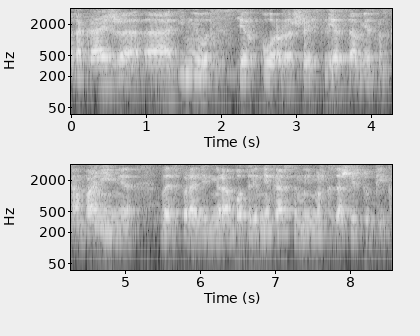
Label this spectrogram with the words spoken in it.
такая же, и мы вот с тех пор 6 лет совместно с компаниями в этой парадигме работали, мне кажется, мы немножко зашли в тупик.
